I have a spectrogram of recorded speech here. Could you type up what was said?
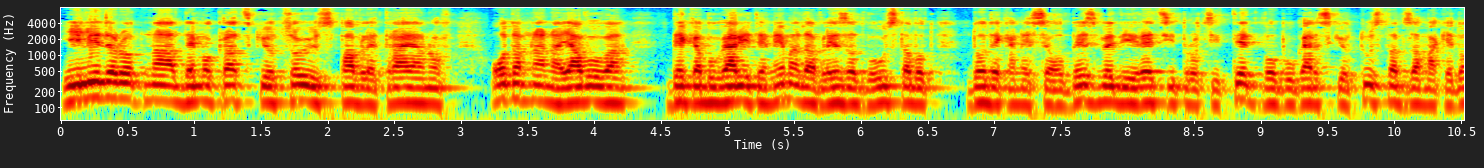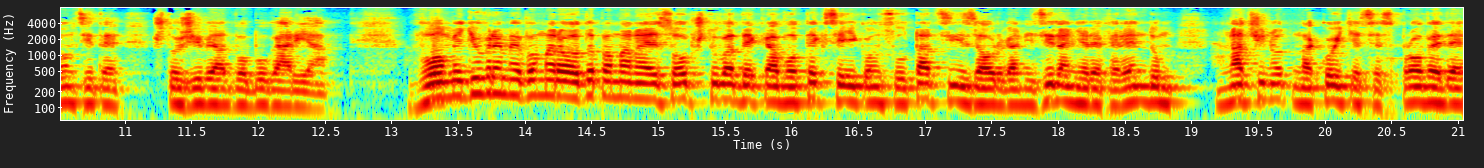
И лидерот на Демократскиот сојуз Павле Трајанов одамна најавува дека бугарите нема да влезат во уставот додека не се обезбеди реципроцитет во бугарскиот устав за македонците што живеат во Бугарија. Во меѓувреме ВМРО ДПМН е соопштува дека во тек се и консултации за организирање референдум, начинот на кој ќе се спроведе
